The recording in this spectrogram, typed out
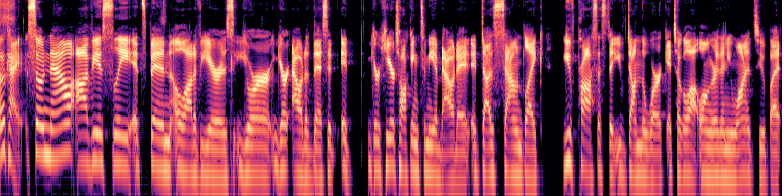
Okay, so now obviously it's been a lot of years. You're you're out of this. It it you're here talking to me about it. It does sound like you've processed it. You've done the work. It took a lot longer than you wanted to, but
